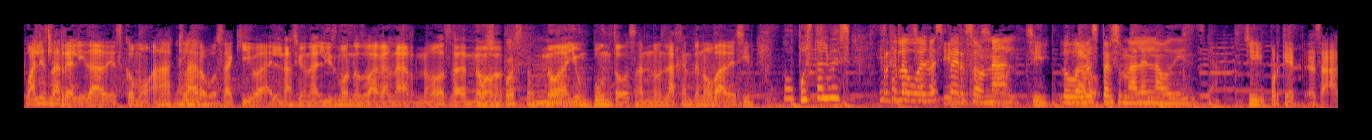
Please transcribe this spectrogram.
cuál es la realidad. Es como, ah, claro, o sea, aquí va, el nacionalismo nos va a ganar, ¿no? O sea, no, Por supuesto. no hay un punto. O sea, no, la gente no va a decir, no, pues tal vez. Porque lo vuelves personal. razón". Sí, Lo claro. vuelves personal en la audiencia. Sí, porque o sea,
